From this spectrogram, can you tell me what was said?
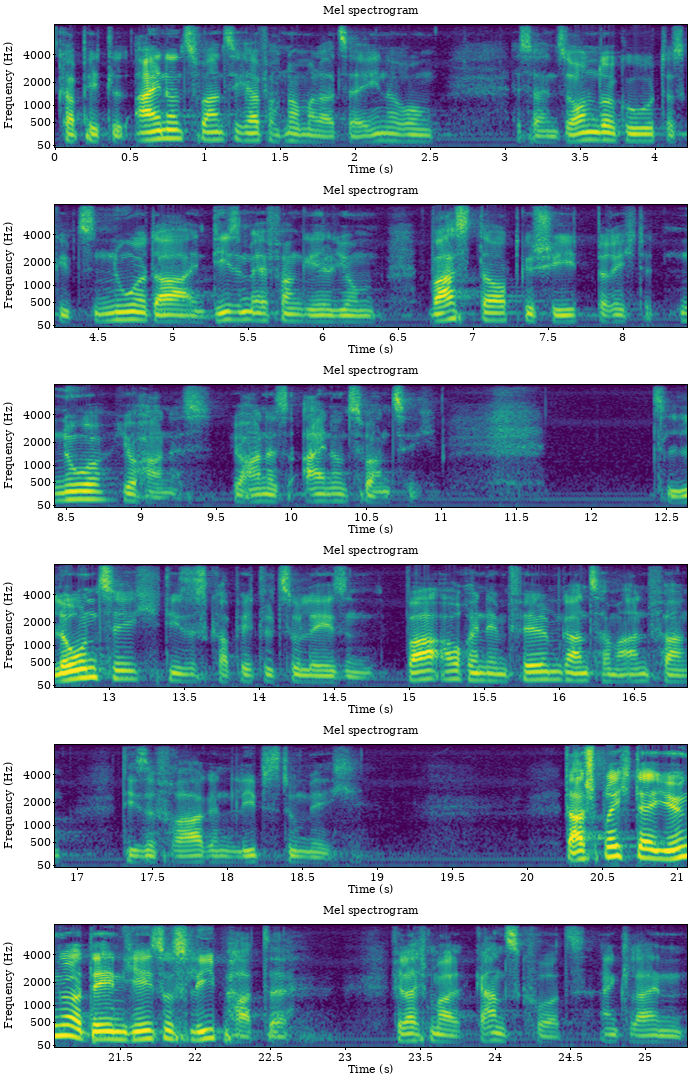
Kapitel 21, einfach nochmal als Erinnerung. Es ist ein Sondergut, das gibt es nur da in diesem Evangelium. Was dort geschieht, berichtet nur Johannes. Johannes 21. Es lohnt sich, dieses Kapitel zu lesen. War auch in dem Film ganz am Anfang diese Fragen, liebst du mich? Da spricht der Jünger, den Jesus lieb hatte. Vielleicht mal ganz kurz einen kleinen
